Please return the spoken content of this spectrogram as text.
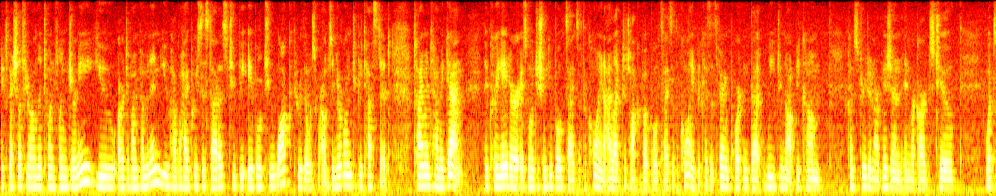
especially if you're on the twin flame journey, you are divine feminine, you have a high priestess status to be able to walk through those realms and you're going to be tested time and time again the creator is going to show you both sides of the coin. I like to talk about both sides of the coin because it's very important that we do not become construed in our vision in regards to what's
